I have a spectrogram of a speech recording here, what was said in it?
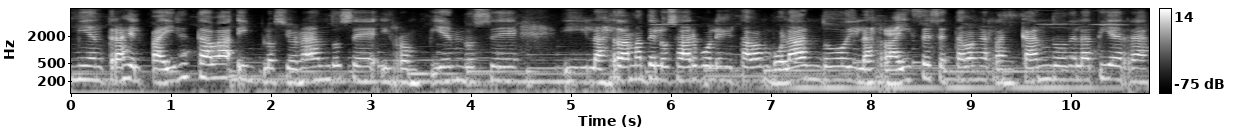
mientras el país estaba implosionándose y rompiéndose y las ramas de los árboles estaban volando y las raíces se estaban arrancando de la tierra,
